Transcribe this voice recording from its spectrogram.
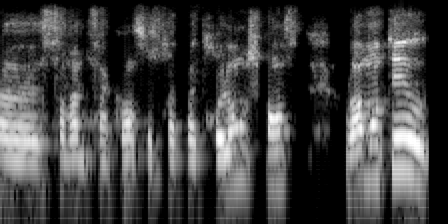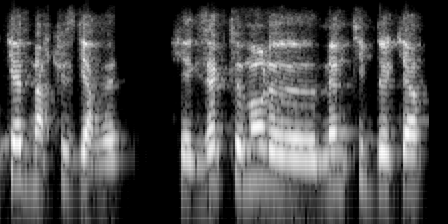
Euh, 125 ans, ce sera pas trop long, je pense. On va remonter au cas de Marcus Garvey, qui est exactement le même type de cas.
